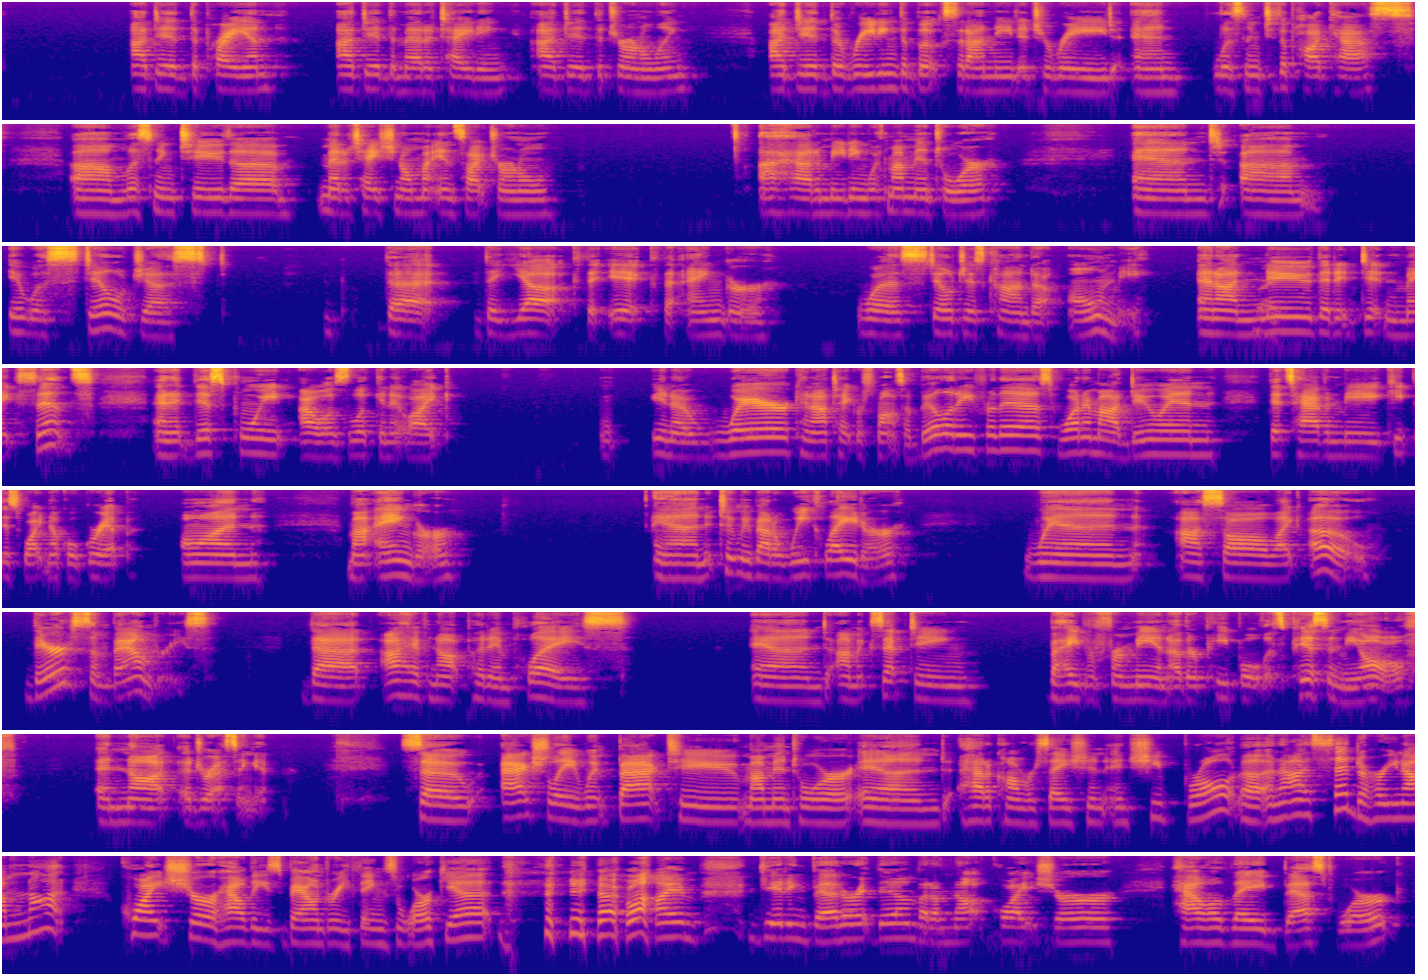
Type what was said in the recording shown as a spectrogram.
I did the praying, I did the meditating, I did the journaling, I did the reading the books that I needed to read and listening to the podcasts, um, listening to the meditation on my insight journal. I had a meeting with my mentor, and um, it was still just that the yuck, the ick, the anger was still just kind of on me. And I right. knew that it didn't make sense. And at this point, I was looking at like, you know, where can I take responsibility for this? What am I doing that's having me keep this white knuckle grip on my anger? And it took me about a week later when I saw, like, oh, there's some boundaries that I have not put in place and I'm accepting behavior from me and other people that's pissing me off and not addressing it. So actually went back to my mentor and had a conversation and she brought uh, and I said to her, you know, I'm not quite sure how these boundary things work yet. you know, I'm getting better at them, but I'm not quite sure how they best work.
